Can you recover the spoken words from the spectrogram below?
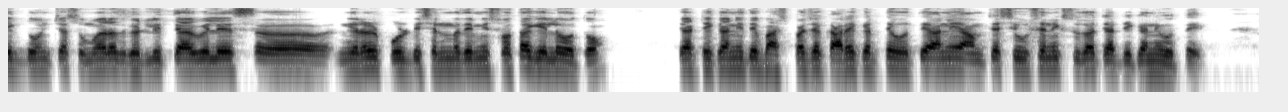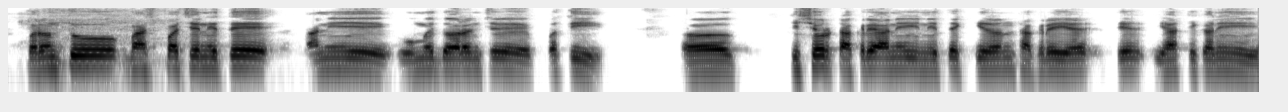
एक दोनच्या सुमारास घडली त्यावेळेस नेरळ पोलीस स्टेशनमध्ये मी स्वतः गेलो होतो. त्या ठिकाणी ते भाजपाचे कार्यकर्ते होते आणि आमचे शिवसैनिक सुद्धा त्या ठिकाणी होते. परंतु भाजपाचे नेते आणि उमेदवारांचे पती अ, किशोर ठाकरे आणि नेते किरण ठाकरे हे ते या ठिकाणी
